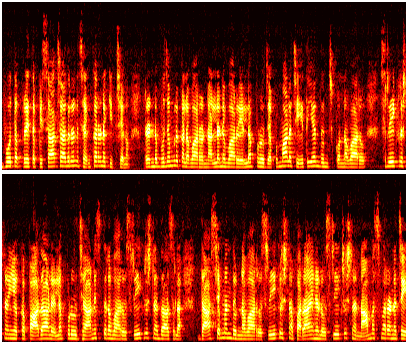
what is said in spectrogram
భూతప్రేత పిశాచాదులను శంకరునికిచ్చెను రెండు భుజములు కలవారు నల్లని వారు ఎల్లప్పుడూ జపమాల చేతియందుంచుకున్నవారు. శ్రీకృష్ణుని యొక్క పాదాలు ఎల్లప్పుడూ ధ్యానిస్తున్న వారు శ్రీకృష్ణ దాసుల దాస్యమందున్నవారు. శ్రీకృష్ణ పరాయణులు శ్రీకృష్ణ నామస్మరణచే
